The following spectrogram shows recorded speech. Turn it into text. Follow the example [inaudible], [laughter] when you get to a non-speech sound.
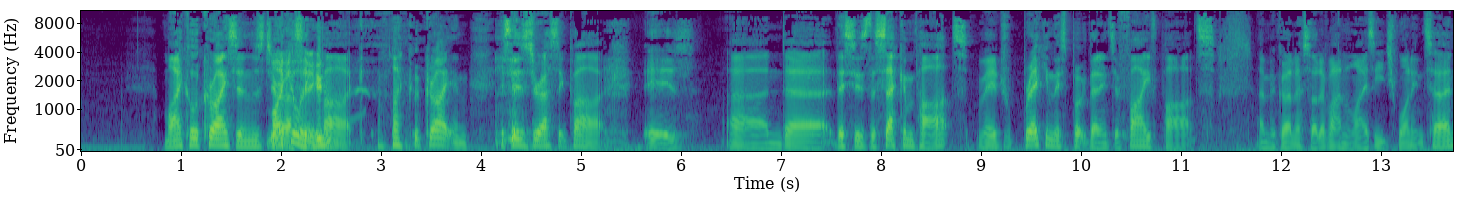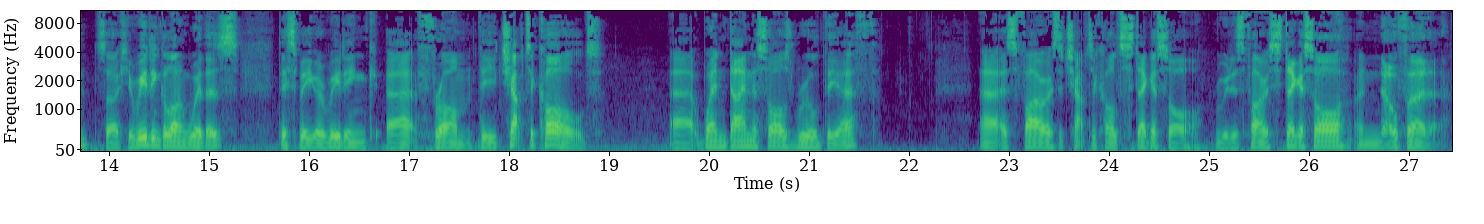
Michael Crichton's Michael Jurassic who? Park. [laughs] Michael Crichton. This is Jurassic Park. It is. And uh, this is the second part. We're breaking this book then into five parts, and we're going to sort of analyse each one in turn. So if you're reading along with us, this week we're reading uh, from the chapter called uh, When Dinosaurs Ruled the Earth, uh, as far as the chapter called Stegosaur. Read as far as Stegosaur and no further.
